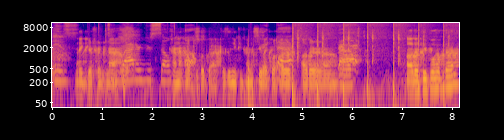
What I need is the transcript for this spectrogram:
is like different to maps, ladder yourself kind of helps with that because then you can kind of see like what other other um, other people have done,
